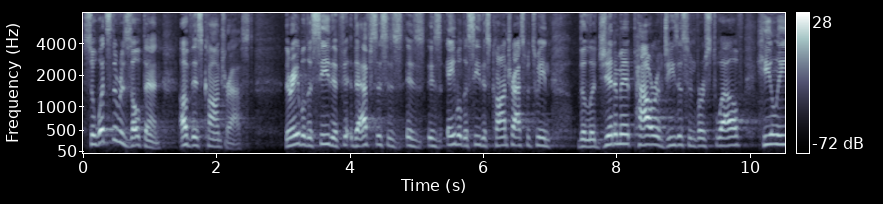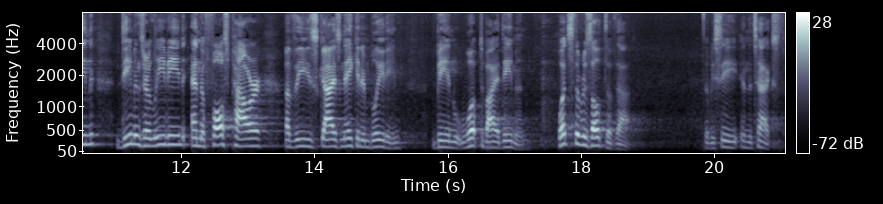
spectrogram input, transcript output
So, what's the result then of this contrast? They're able to see, the, the Ephesus is, is, is able to see this contrast between the legitimate power of Jesus in verse 12, healing, demons are leaving, and the false power of these guys naked and bleeding being whooped by a demon. What's the result of that? That we see in the text.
